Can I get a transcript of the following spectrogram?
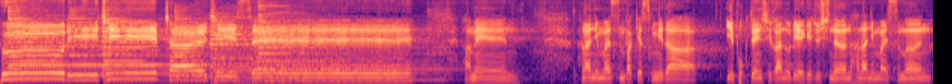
우리 집 잘 짓세. 아멘. 하나님 말씀 받겠습니다. 이 복된 시간 우리에게 주시는 하나님 말씀은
